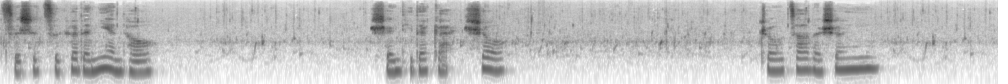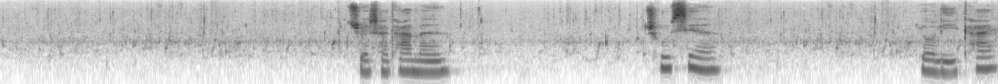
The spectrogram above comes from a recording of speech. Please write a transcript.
此时此刻的念头，身体的感受。周遭的声音，觉察它们出现又离开，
